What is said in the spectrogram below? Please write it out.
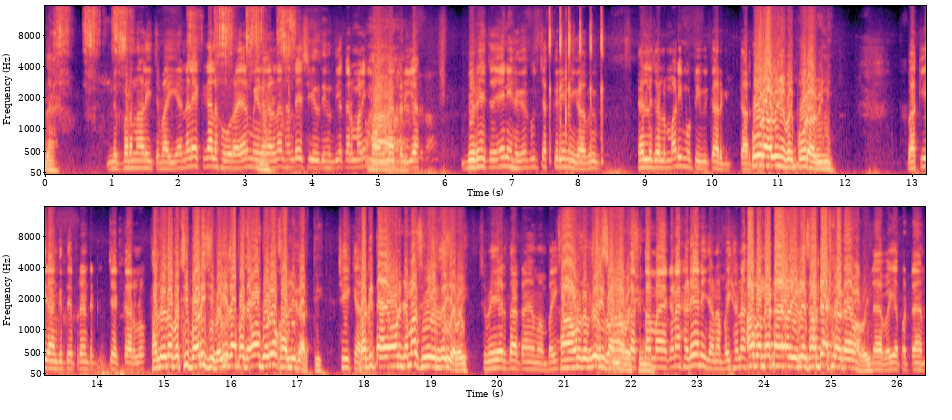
ਲੈ। ਨਿਬੜਨ ਵਾਲੀ ਚਬਾਈ ਆ। ਨਾਲੇ ਇੱਕ ਗੱਲ ਹੋਰ ਆ ਯਾਰ ਮੇਨ ਗੱਲ ਨਾ ਠੰਡੇ ਸੀਲ ਦੀ ਹੁੰਦੀ ਆ ਕਰਮ ਵਾਲੀ ਮੌਲ ਨਾਲ ਖੜੀ ਆ। ਵਿਹੜੇ 'ਚ ਇਹ ਨਹੀਂ ਹੈਗਾ ਕੋਈ ਚੱਕਰ ਹੀ ਨਹੀਂਗਾ ਵੀ ਹਿੱਲ ਜੁਲ ਮਾੜੀ ਮੋਟੀ ਵੀ ਕਰ ਕਰ ਪੋਰਾ ਵੀ ਨਹੀਂ ਬਾਈ ਪੋਰਾ ਵੀ ਨਹੀਂ ਬਾਕੀ ਰੰਗ ਤੇ ਪ੍ਰਿੰਟ ਚੈੱਕ ਕਰ ਲਓ। ਥੱਲੇ ਤਾਂ ਬੱਚੀ ਬਾੜੀ ਸੀ ਬਾਈ ਇਹਦਾ ਆਪਾਂ ਜਮਾ ਬੋਲਿਓ ਖਾਲੀ ਕਰਤੀ। ਠੀਕ ਆ। ਬਾਕੀ ਟਾਈਮ ਹੁਣ ਜਮਾ ਸਵੇਰ ਦਾ ਹੀ ਆ ਬਾਈ। ਸਵੇਰ ਦਾ ਟਾਈਮ ਆ ਬਾਈ। ਸ਼ਾਮ ਨੂੰ ਤਾਂ ਹੀ ਬੰਨਾ ਬੱਚੀ ਤੱਕ ਤਾਂ ਮੈਂ ਕਹਣਾ ਖੜਿਆ ਨਹੀਂ ਜਾਣਾ ਬਾਈ ਹਨਾ? ਆ ਬੰਦਾ ਟਾਈਮ ਦੇਖ ਲੈ 8:30 ਦਾ ਟਾਈਮ ਆ ਬਾਈ। ਲੈ ਬਾਈ ਆਪਾਂ ਟਾਈਮ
